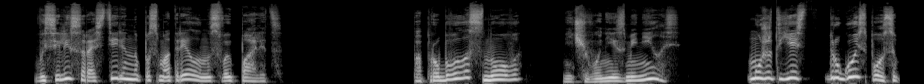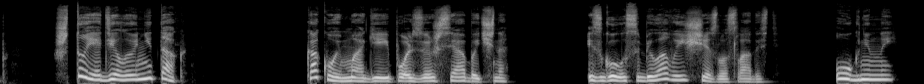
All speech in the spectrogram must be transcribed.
— Василиса растерянно посмотрела на свой палец. Попробовала снова, ничего не изменилось. Может, есть другой способ? Что я делаю не так? Какой магией пользуешься обычно?» Из голоса Белавы исчезла сладость. «Огненный».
